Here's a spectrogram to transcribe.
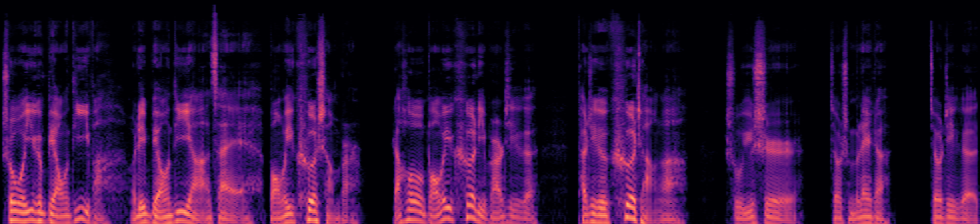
说我一个表弟吧，我这表弟啊在保卫科上班，然后保卫科里边这个他这个科长啊，属于是叫什么来着？叫这个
